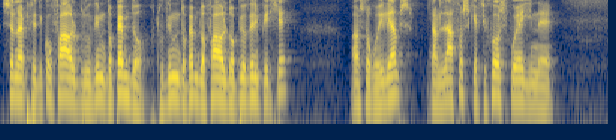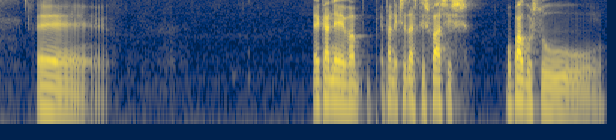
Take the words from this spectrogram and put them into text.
σε ένα επιθετικό φάουλ που του δίνουν το πέμπτο, που του δίνουν το πέμπτο φάουλ το οποίο δεν υπήρχε πάνω στο Williams. Ήταν λάθος και ευτυχώς που έγινε ε, έκανε επανεξέταση της φάσης ο πάγκος του,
